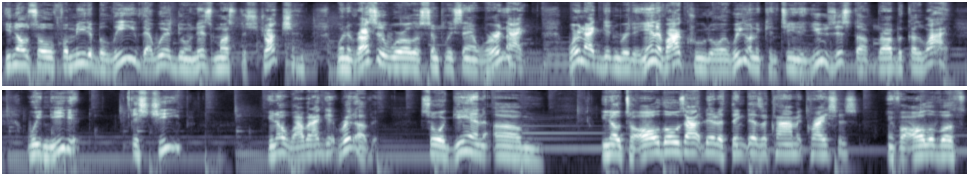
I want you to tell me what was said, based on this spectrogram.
You know, so for me to believe that we're doing this much destruction when the rest of the world is simply saying we're not we're not getting rid of any of our crude oil, we're going to continue to use this stuff, bro, because why? We need it. It's cheap. You know, why would I get rid of it? So again, um, you know, to all those out there that think there's a climate crisis, and for all of us,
